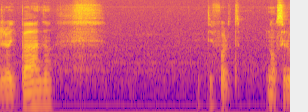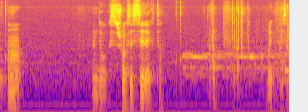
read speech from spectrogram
joypad. Default. Donc c'est le 1. Donc je crois que c'est select. Oui, c'est ça.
